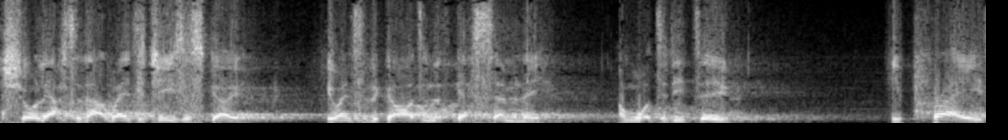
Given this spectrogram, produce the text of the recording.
Shortly after that, where did Jesus go? He went to the Garden of Gethsemane. And what did he do? He prayed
